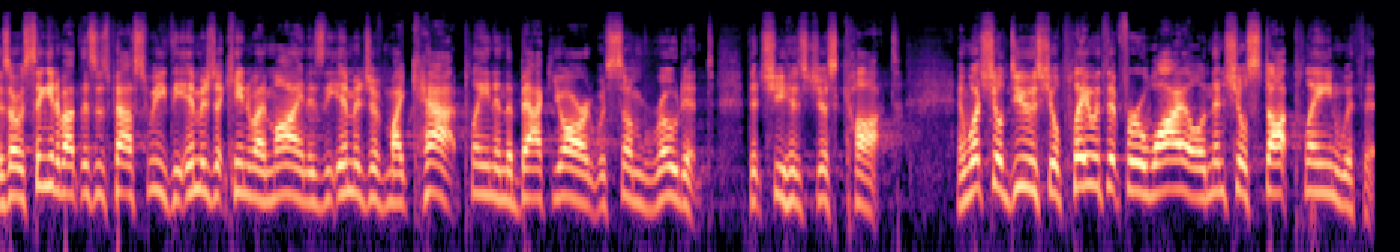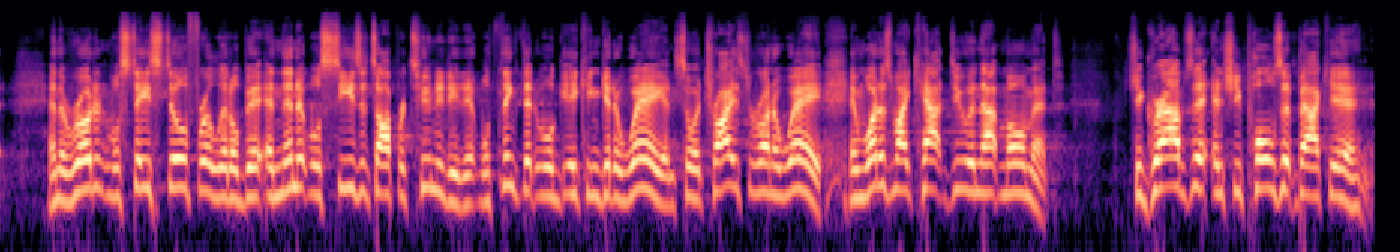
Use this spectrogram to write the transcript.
As I was thinking about this this past week, the image that came to my mind is the image of my cat playing in the backyard with some rodent that she has just caught. And what she'll do is she'll play with it for a while and then she'll stop playing with it. And the rodent will stay still for a little bit and then it will seize its opportunity and it will think that it, will, it can get away. And so it tries to run away. And what does my cat do in that moment? She grabs it and she pulls it back in.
